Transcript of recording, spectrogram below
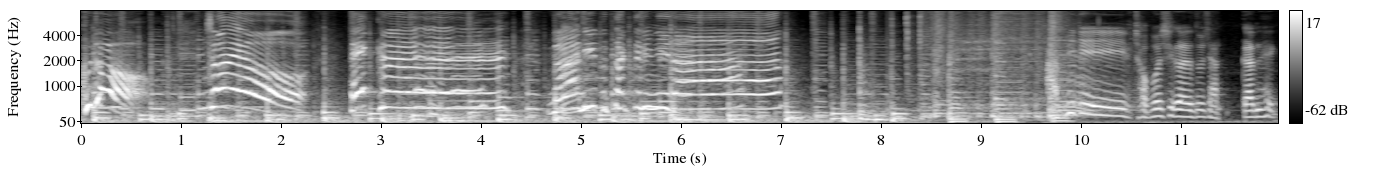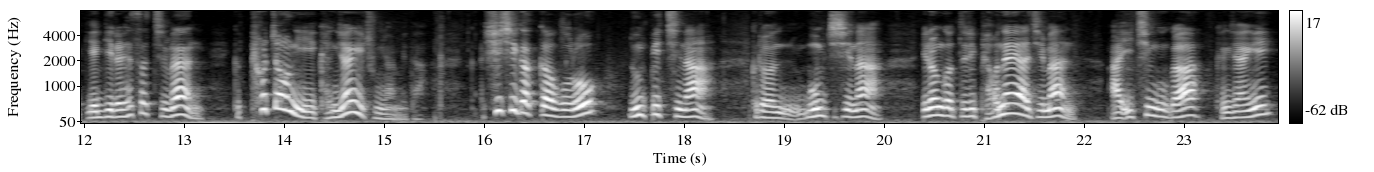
구독, 좋아요, 댓글 많이 부탁드립니다. 저번 시간에도 잠깐 해- 얘기를 했었지만 그 표정이 굉장히 중요합니다. 시시각각으로 눈빛이나 그런 몸짓이나 이런 것들이 변해야지만 아 이 친구가 굉장히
